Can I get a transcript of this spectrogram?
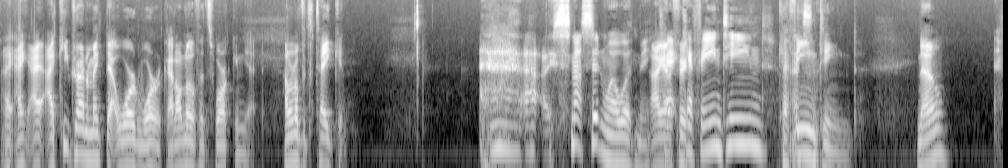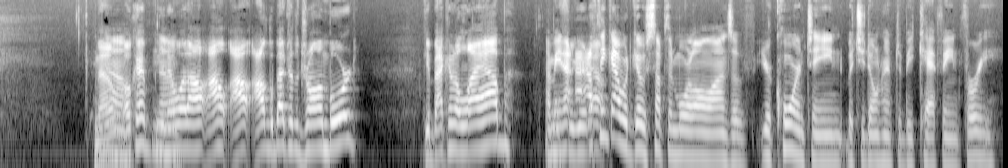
I, I, I keep trying to make that word work. I don't know if it's working yet. I don't know if it's taken. Uh, It's not sitting well with me. I Ca- fig- caffeine teened? Caffeine teened. No? No? No, okay. You know what? I'll, I'll, I'll I'll go back to the drawing board, get back in the lab. I mean, We'll I, I think I would go something more along the lines of you're quarantined, but you don't have to be caffeine free.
